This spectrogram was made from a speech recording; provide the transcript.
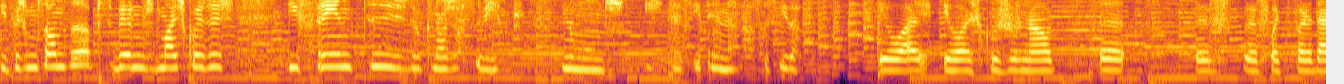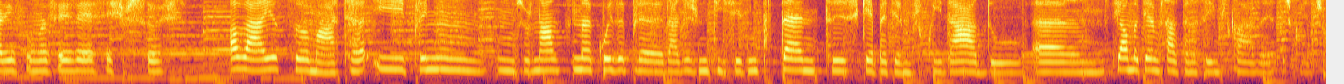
E depois começámos a perceber-nos de mais coisas diferentes do que nós já sabíamos no mundo e na, na nossa cidade. Eu, eu acho que o jornal é, é feito para dar informações a essas pessoas. Olá, eu sou a Marta e para mim um, um jornal uma coisa para dar as notícias importantes, que é para termos cuidado, ahm, se há uma tempestade para não sairmos de casa, essas coisas só.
